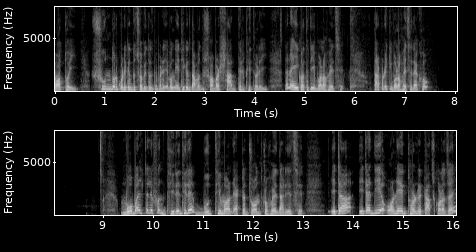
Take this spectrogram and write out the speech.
মতোই সুন্দর করে কিন্তু ছবি তুলতে পারি এবং এটি কিন্তু আমাদের সবার সাধ্যের ভিতরেই, তাই না? এই কথাটি বলা হয়েছে। তারপরে কি বলা হয়েছে দেখো? মোবাইল টেলিফোন ধীরে ধীরে বুদ্ধিমান একটা যন্ত্র হয়ে দাঁড়িয়েছে। এটা এটা দিয়ে অনেক ধরনের কাজ করা যায়।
